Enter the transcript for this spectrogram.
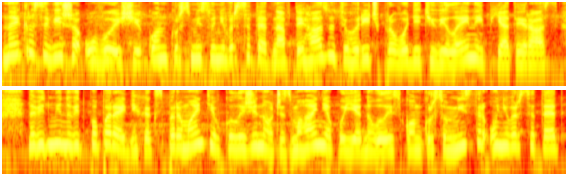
Найкрасивіша у виші конкурс Міс Університет Нафтигазу цьогоріч проводять ювілейний п'ятий раз. На відміну від попередніх експериментів, коли жіночі змагання поєднувались з конкурсом Містер Університет,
